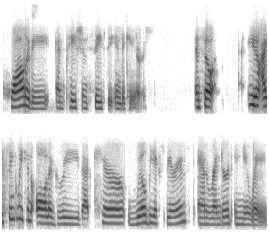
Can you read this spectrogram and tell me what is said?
quality and patient safety indicators. And so, you know, I think we can all agree that care will be experienced and rendered in new ways.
